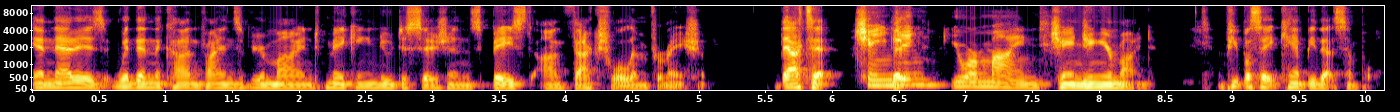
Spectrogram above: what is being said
and that is within the confines of your mind, making new decisions based on factual information. That's it Changing your mind. changing your mind. And people say it can't be that simple.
